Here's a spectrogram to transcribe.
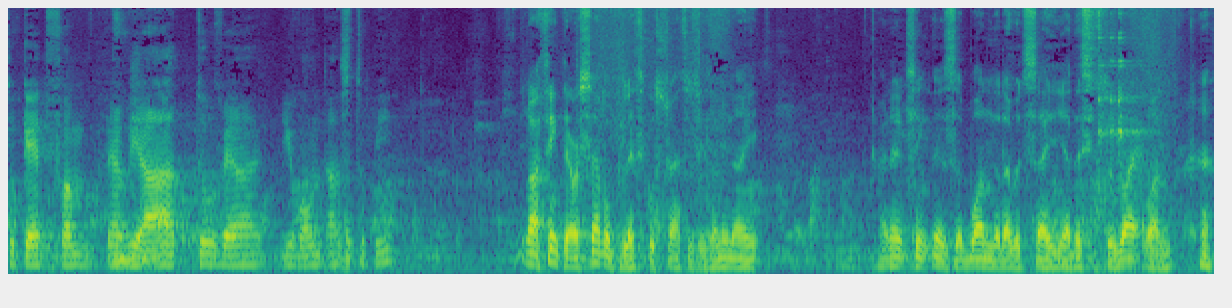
to get from where we are to where you want us to be? Well, I think there are several political strategies. I mean, I I don't think there's a one that I would say, yeah, this is the right one,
